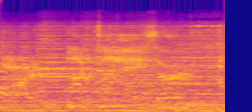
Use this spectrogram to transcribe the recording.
Not today, sir.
